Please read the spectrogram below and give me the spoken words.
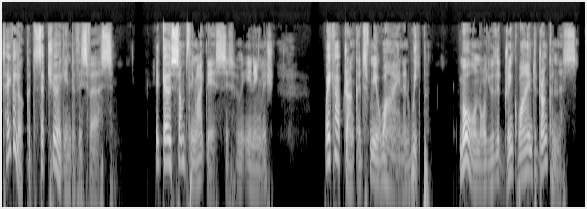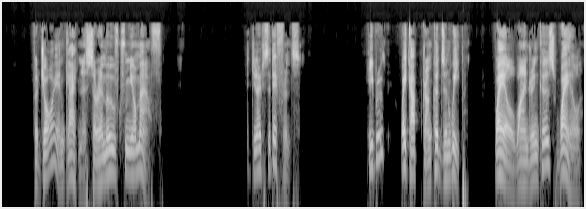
take a look at the Septuagint of this verse. It goes something like this in English. Wake up, drunkards, from your wine, and weep. Mourn, all you that drink wine to drunkenness. For joy and gladness are removed from your mouth. Did you notice the difference? Hebrew, wake up, drunkards, and weep. Wail, wine drinkers, wail,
